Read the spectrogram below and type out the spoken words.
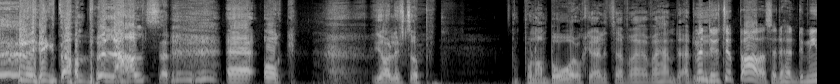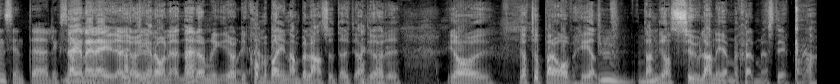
ringt ambulansen eh, och jag lyfts upp på någon bår och jag är lite såhär, vad, vad hände? Är Men du tuppade av alltså? Du, du minns inte liksom? Nej nej nej, jag, har ingen du- aning. Nej, de, jag, det kommer bara in ambulans. Jag, jag, jag, jag tuppar av helt. Mm, Utan jag sular ner mig själv med en stekpanna.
